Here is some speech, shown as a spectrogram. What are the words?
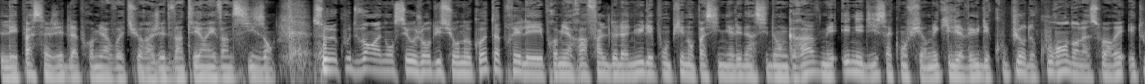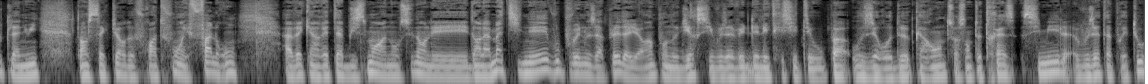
Les passagers de la première voiture âgés de 21 et 26 ans. Ce coup de vent annoncé aujourd'hui sur nos côtes. Après les premières rafales de la nuit, les pompiers n'ont pas signalé d'incident grave, mais Enedis a confirmé qu'il y avait eu des coupures de courant dans la soirée et toute la nuit dans le secteur de Froidefond et Faleron, avec un rétablissement annoncé dans, les, dans la matinée. Vous pouvez nous appeler d'ailleurs hein, pour nous dire si vous avez de l'électricité ou pas au 02 40 73 6000. Vous êtes après tout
